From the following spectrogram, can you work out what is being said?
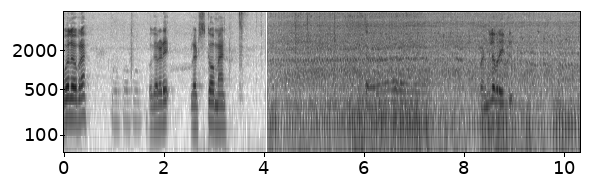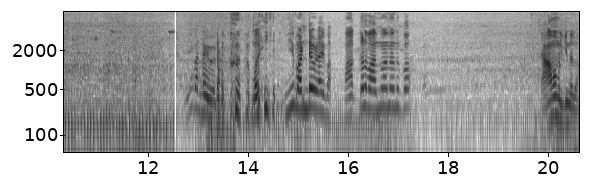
പോലെ Chopra? Okay ready let's go man ഫ്രണ്ടിലെ ബ്രേക്ക് നീ പണ്ടേ വീട്. നീ പണ്ടേ വിടായിപ്പ മക്കൾ വന്നു വന്നിപ്പോ രാമ വിളിക്കണ്ടല്ലോ.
